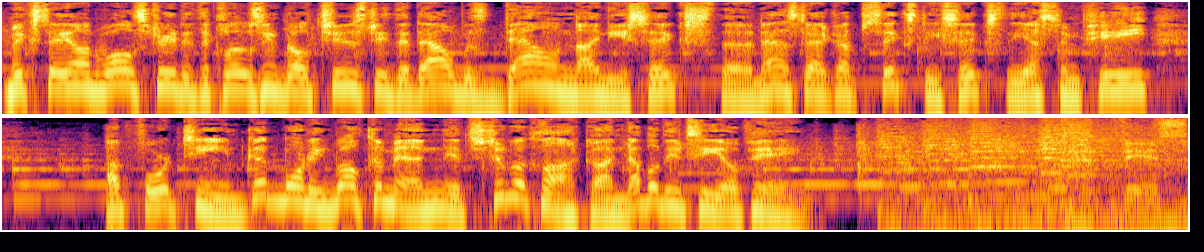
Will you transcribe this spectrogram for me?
Mixed day on Wall Street at the closing bell Tuesday. The Dow was down 96, the Nasdaq up 66, the S&P up 14. Good morning. Welcome in. It's 2 o'clock on WTOP. This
